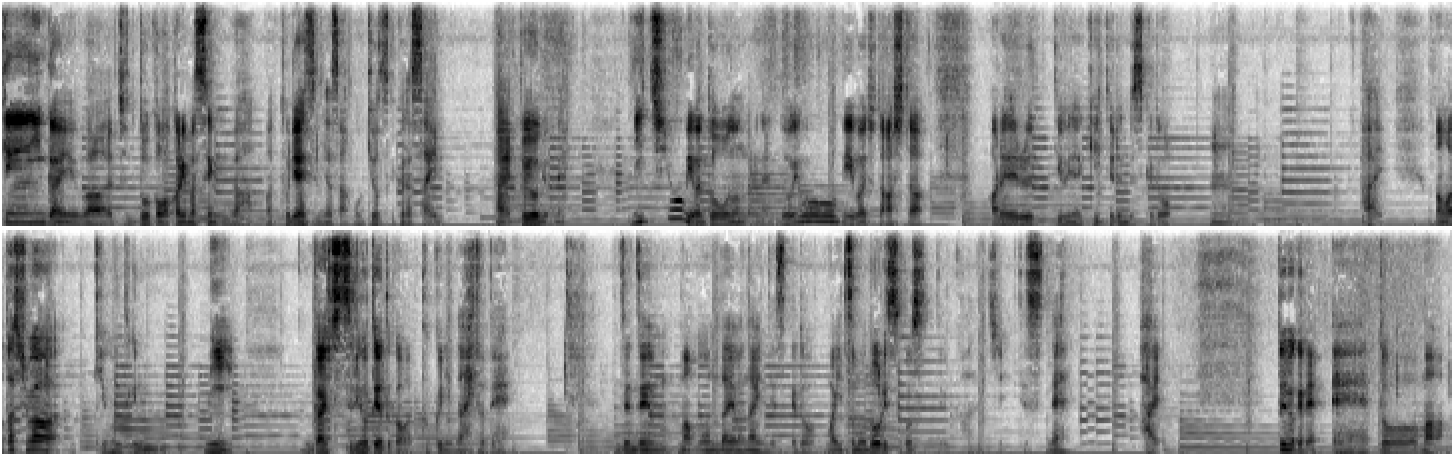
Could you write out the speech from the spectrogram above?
県以外はちょっとどうか分かりませんが、まあ、とりあえず皆さんお気をつけください。はい、土曜日はね。日曜日はどうなんだろうね。土曜日はちょっと明日荒れるっていうふうには聞いてるんですけど、うん。はい。まあ、私は基本的に外出する予定とかは特にないので、全然まあ問題はないんですけど、まあ、いつも通り過ごすっていう感じですね。はい。というわけで、えっ、ー、と、まあ、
